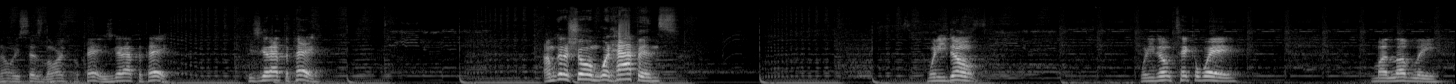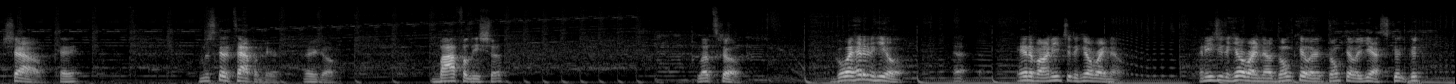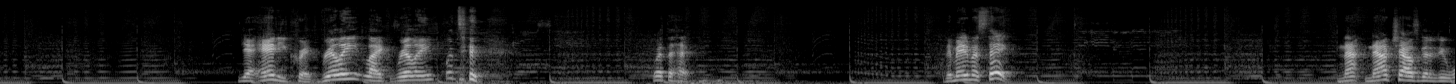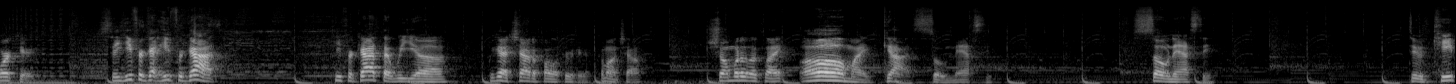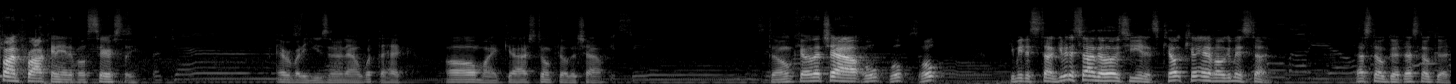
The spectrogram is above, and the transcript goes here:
No, he says Lauren. Okay, he's gonna have to pay. He's gonna have to pay. I'm gonna show him what happens when you don't. When you don't take away my lovely Chow, okay? I'm just gonna tap him here. There you go. Bye, Felicia. Let's go. Go ahead and heal. Uh, Anova, I need you to heal right now. I need you to heal right now. Don't kill her. Don't kill her. Yes, good, good. Yeah, and you crit. Really? Like, really? What's the, what the heck? They made a mistake. Now, now Chow's gonna do work here. See, he forgot. He forgot. He forgot that we uh we got Chow to follow through here. Come on, Chow. Show him what it looked like. Oh my god, so nasty. So nasty. Dude, keep on procking Anivil, seriously. Everybody using her now. What the heck? Oh my gosh, don't kill the Chow. Don't kill the Chow. Oh, oh, oh. Give me the stun. Give me the stun on the other two units. Kill, kill Annabelle. Give me a stun. That's no good. That's no good.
